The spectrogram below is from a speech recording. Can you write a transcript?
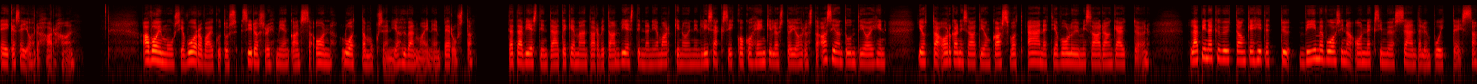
eikä se johda harhaan. Avoimuus ja vuorovaikutus sidosryhmien kanssa on luottamuksen ja hyvän maineen perusta. Tätä viestintää tekemään tarvitaan viestinnän ja markkinoinnin lisäksi koko henkilöstöjohdosta asiantuntijoihin, jotta organisaation kasvot, äänet ja volyymi saadaan käyttöön. Läpinäkyvyyttä on kehitetty viime vuosina onneksi myös sääntelyn puitteissa.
